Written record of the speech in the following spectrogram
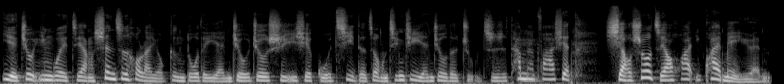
也就因为这样，甚至后来有更多的研究，就是一些国际的这种经济研究的组织，他们发现小时候只要花一块美元，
